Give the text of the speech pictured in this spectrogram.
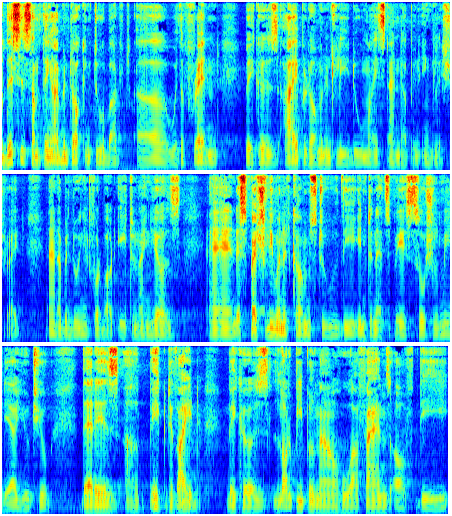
this is something I've been talking to about uh, with a friend because I predominantly do my stand up in English, right? And I've been doing it for about eight to nine years. And especially when it comes to the internet space, social media, YouTube, there is a big divide because a lot of people now who are fans of the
